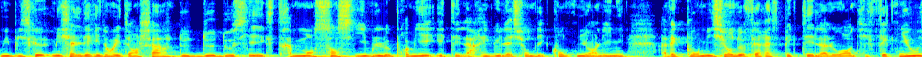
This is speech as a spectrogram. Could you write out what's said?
Oui, puisque Michel Déridon était en charge de deux dossiers extrêmement sensibles. Le premier était la régulation des contenus en ligne, avec pour mission de faire respecter la loi anti-fake news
